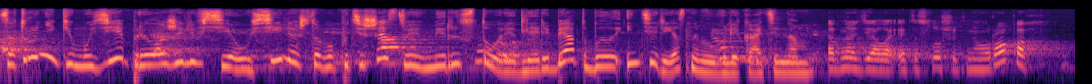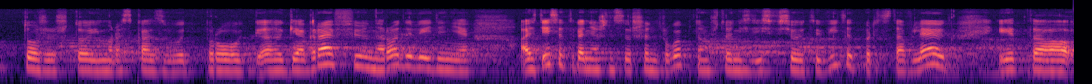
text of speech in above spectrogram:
Сотрудники музея приложили все усилия, чтобы путешествие в мир истории для ребят было интересным и увлекательным. Одно дело это слушать на уроках, тоже, что им рассказывают про э, географию, народоведение. А здесь это, конечно, совершенно другое, потому что они здесь все это видят, представляют, и это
